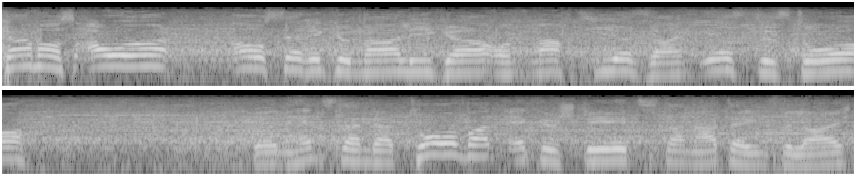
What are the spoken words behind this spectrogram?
Kam aus Aue, aus der Regionalliga und macht hier sein erstes Tor. Wenn Hensler in der Torwart-Ecke steht, dann hat er ihn vielleicht,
